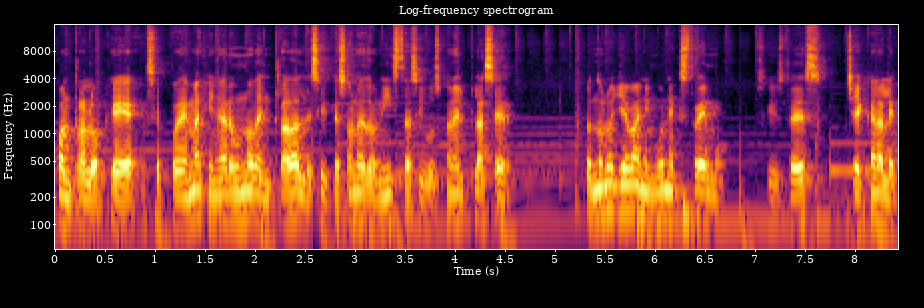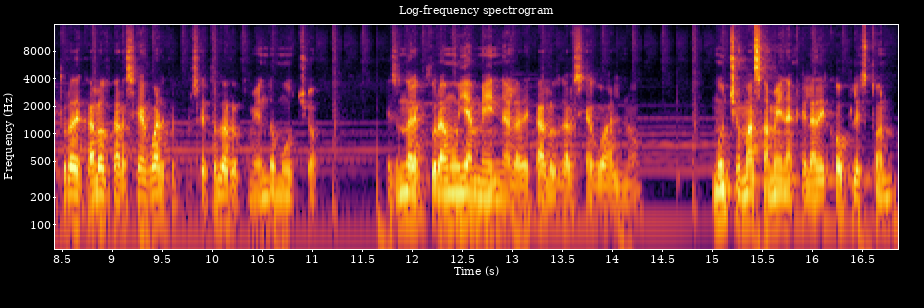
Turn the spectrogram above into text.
contra lo que se puede imaginar uno de entrada al decir que son hedonistas y buscan el placer, pues no lo lleva a ningún extremo. Si ustedes checan la lectura de Carlos García Gual, que por cierto la recomiendo mucho, es una lectura muy amena la de Carlos García Gual, ¿no? Mucho más amena que la de Copleston,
